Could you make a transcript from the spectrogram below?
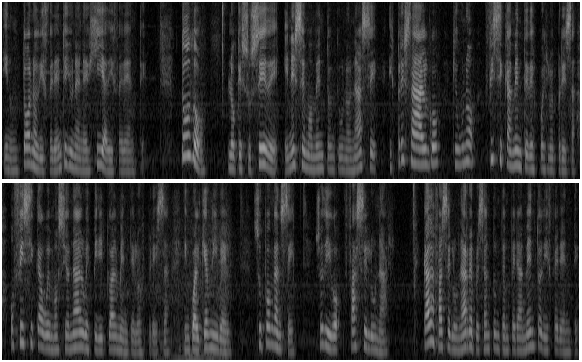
tiene un tono diferente y una energía diferente. Todo lo que sucede en ese momento en que uno nace expresa algo que uno físicamente después lo expresa, o física o emocional o espiritualmente lo expresa, en cualquier nivel. Supónganse, yo digo fase lunar. Cada fase lunar representa un temperamento diferente.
